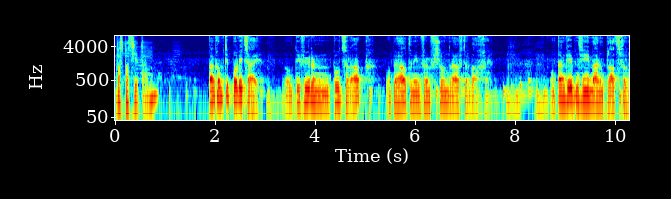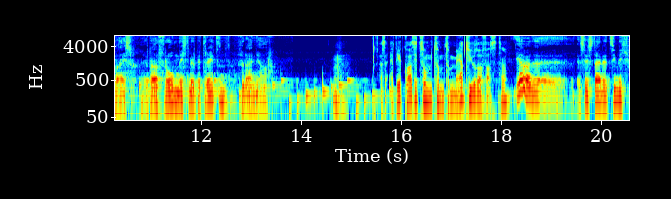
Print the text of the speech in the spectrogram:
Was passiert dann? Dann kommt die Polizei und die führen Putzer ab und behalten ihn fünf Stunden auf der Wache. Und dann geben sie ihm einen Platzverweis. Er darf Rom nicht mehr betreten für ein Jahr. Also er wird quasi zum, zum, zum Märtyrer fast. He? Ja, äh, es ist eine ziemlich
